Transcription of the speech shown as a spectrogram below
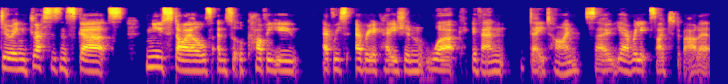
doing dresses and skirts new styles and sort of cover you every every occasion work event daytime so yeah really excited about it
